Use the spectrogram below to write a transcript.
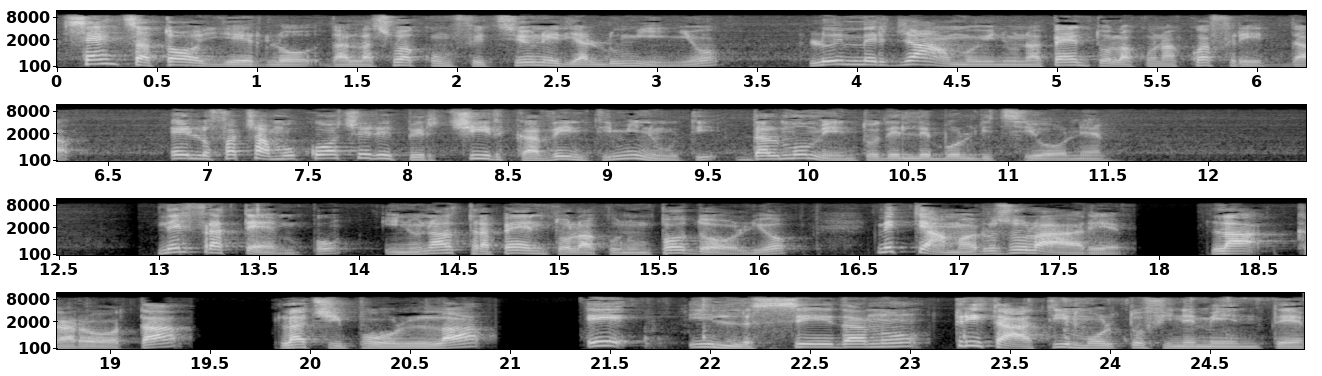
Senza toglierlo dalla sua confezione di alluminio, lo immergiamo in una pentola con acqua fredda e lo facciamo cuocere per circa 20 minuti dal momento dell'ebollizione. Nel frattempo, in un'altra pentola con un po' d'olio, mettiamo a rosolare la carota, la cipolla e il sedano tritati molto finemente.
